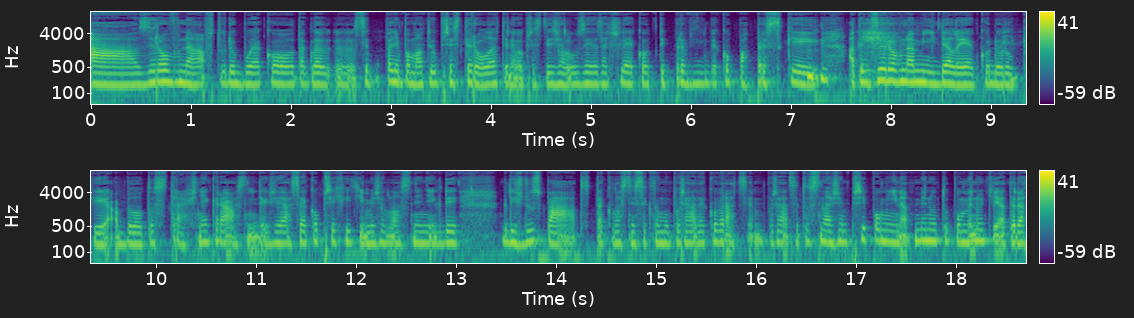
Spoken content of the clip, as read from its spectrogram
a zrovna v tu dobu jako takhle eh, si úplně pamatuju přes ty rolety nebo přes ty žaluzie začaly jako ty první jako paprsky a teď zrovna mídeli jako do ruky a bylo to strašně krásný, takže já se jako přichytím, že vlastně někdy, když jdu spát, tak vlastně se k tomu pořád jako vracím. Pořád si to snažím připomínat minutu po minutě a teda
